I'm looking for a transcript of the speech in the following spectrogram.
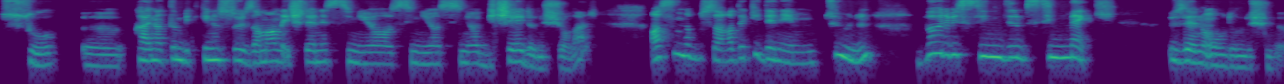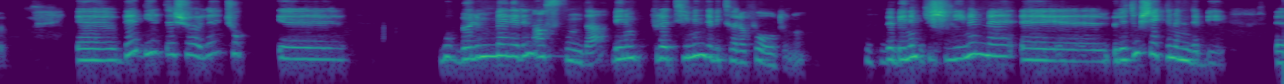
su, e, kaynattığım bitkinin suyu zamanla içlerine siniyor, siniyor, siniyor bir şeye dönüşüyorlar. Aslında bu sahadaki deneyimin tümünün böyle bir sindir, sinmek üzerine olduğunu düşünüyorum. E, ve bir de şöyle çok e, bu bölünmelerin aslında benim pratiğimin de bir tarafı olduğunu ve benim kişiliğimin ve e, üretim şeklimin de bir e,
